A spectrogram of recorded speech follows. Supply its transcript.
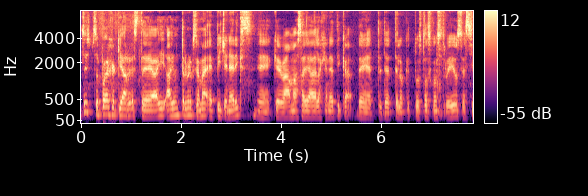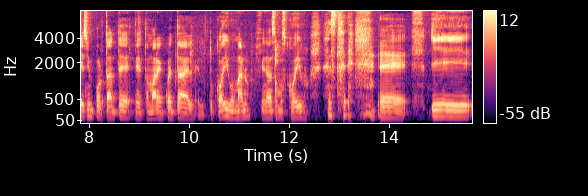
Sí, se puede hackear. Este, hay, hay un término que se llama epigenetics, eh, que va más allá de la genética, de, de, de, lo que tú estás construido. O sea, sí es importante eh, tomar en cuenta el, tu código humano. Al final somos código. Este, eh, y,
